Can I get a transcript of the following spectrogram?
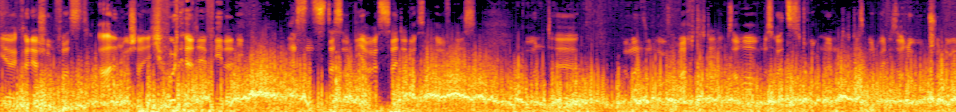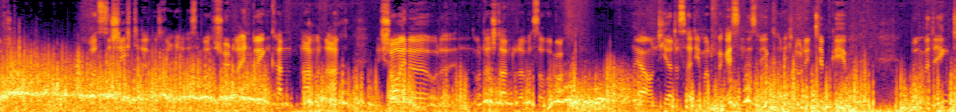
ihr könnt ja schon fast ahnen wahrscheinlich, wo der, der Fehler liegt. Erstens, dass um die Jahreszeit dann auch so ein Haufen ist. Und äh, wenn man so einen Haufen macht, dann im Sommer, um das Holz zu trocknen, dass man, wenn die Sonne oben schon die oberste Schicht, dann muss man das immer schön einbringen kann, nach und nach, in die Scheune oder in den Unterstand oder was auch immer. Ja, und hier hat es halt jemand vergessen, deswegen kann ich nur den Tipp geben, unbedingt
